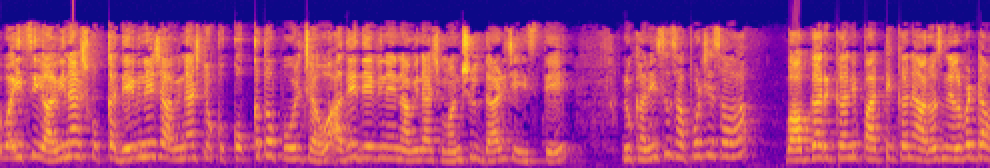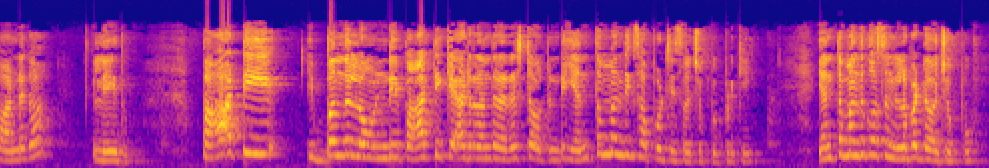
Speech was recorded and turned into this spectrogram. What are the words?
వైసీ అవినాష్ కుక్క దేవినేష్ అవినాష్ని ఒక కుక్కతో పోల్చావో అదే దేవినేని అవినాష్ మనుషులు దాడి చేయిస్తే నువ్వు కనీసం సపోర్ట్ చేసావా? బాబు గారికి కానీ పార్టీకి కానీ ఆ రోజు నిలబడ్డావా అండగా? లేదు. పార్టీ ఇబ్బందుల్లో ఉండి పార్టీ క్యాడర్ అందరూ అరెస్ట్ అవుతుంటే ఎంతమందికి సపోర్ట్ చేసావు చెప్పు ఇప్పటికి? ఎంతమంది కోసం నిలబడ్డావో చెప్పు?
